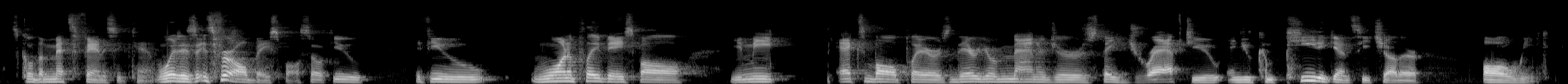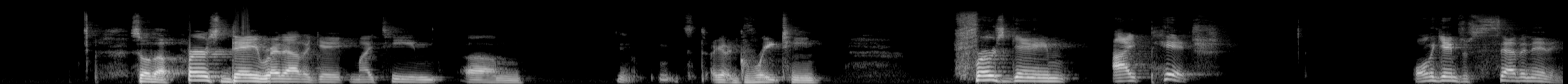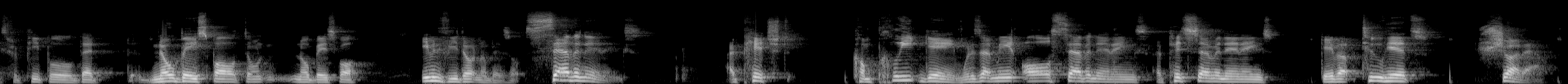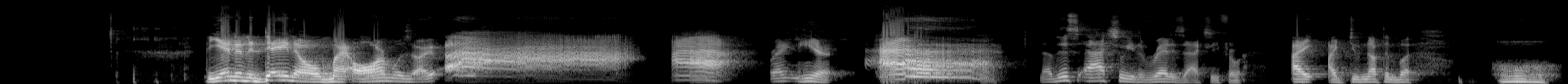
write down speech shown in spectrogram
It's called the Mets Fantasy Camp. What is it's for all baseball. So if you if you want to play baseball, you meet ex ball players. They're your managers. They draft you, and you compete against each other all week. So the first day, right out of the gate, my team, um, you know, I got a great team. First game, I pitch. All the games are seven innings for people that know baseball, don't know baseball. Even if you don't know baseball, seven innings. I pitched complete game. What does that mean? All seven innings. I pitched seven innings, gave up two hits, shutout. The end of the day, though, my arm was like, ah, ah, right in here. Ah. Now, this actually, the red is actually from, I, I do nothing but, oh,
